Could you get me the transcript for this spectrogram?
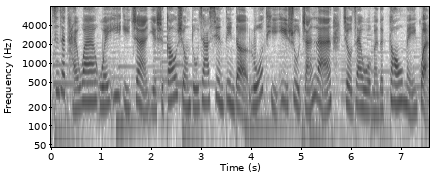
现在台湾唯一一站，也是高雄独家限定的裸体艺术展览，就在我们的高美馆。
